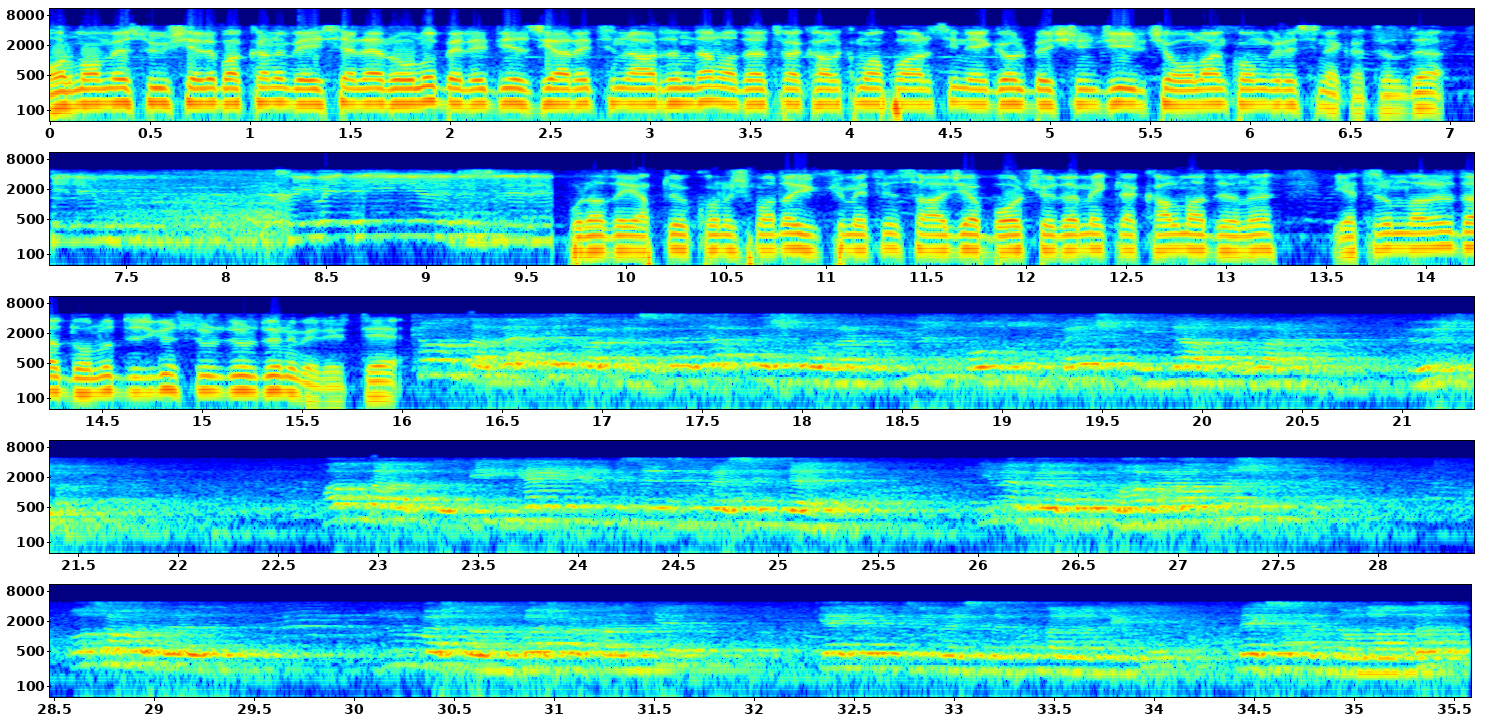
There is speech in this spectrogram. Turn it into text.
Orman ve Su İşleri Bakanı Veysel Eroğlu belediye ziyaretinin ardından Adalet ve Kalkınma Partisi İnegöl 5. ilçe olan kongresine katıldı. Diyelim, kıymetli il yöneticileri, Burada yaptığı konuşmada hükümetin sadece borç ödemekle kalmadığını, yatırımları da dolu düzgün sürdürdüğünü belirtti. Şu anda Merkez Bankası'na yaklaşık olarak 135 milyar dolar döviz var. Hatta bir G20'sin zirvesinde G20 zirvesinde bundan önceki Meksika'da olan da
